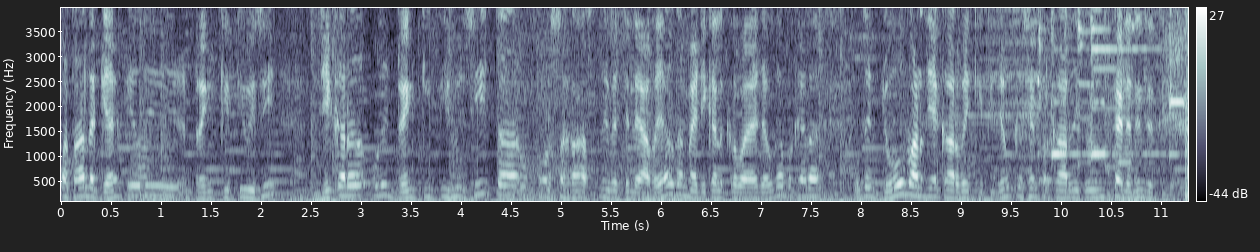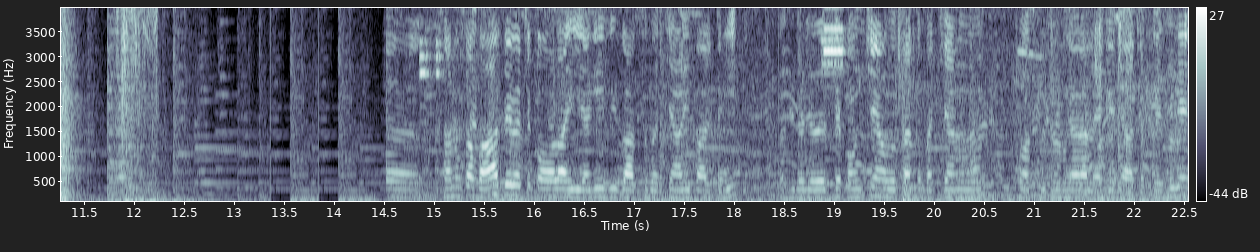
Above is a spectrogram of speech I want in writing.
ਪਤਾ ਲੱਗਿਆ ਕਿ ਉਹਦੀ ਡਰਿੰਕ ਕੀਤੀ ਹੋਈ ਸੀ। ਜੇਕਰ ਉਹਦੀ ਡਰਿੰਕ ਕੀਤੀ ਹੋਈ ਸੀ, ਤਾਂ ਉਹ ਪੁਲਿਸ ਹਿਰਾਸਤ ਦੇ ਵਿੱਚ ਲਿਆ ਹੋਇਆ, ਉਹਦਾ ਮੈਡੀਕਲ ਕਰਵਾਇਆ ਜਾਊਗਾ। ਬਕਾਇਦਾ ਉਹਦੇ ਜੋ ਬਣਦੀ ਹੈ ਕਾਰਵਾਈ ਕੀਤੀ ਜਾਊ, ਕਿਸੇ ਪ੍ਰਕਾਰ ਦੀ ਕੋਈ ਢਿੱਲ ਨਹੀਂ ਦਿੱਤੀ ਜਾਊ। ਸਾਨੂੰ ਤਾਂ ਬਾਅਦ ਦੇ ਵਿੱਚ ਕਾਲ ਆਈ ਹੈਗੀ ਵੀ ਬੱਸ ਬੱਚਿਆਂ ਵਾਲੀ ਪਲਟ ਗਈ। ਅਸੀਂ ਤਾਂ ਜਦੋਂ ਇੱਥੇ ਪਹੁੰਚੇ ਹਾਂ ਉਦੋਂ ਤੱਕ ਬੱਚਿਆਂ ਨੂੰ ਹਸਪੀਟਲ ਵਗੈਰਾ ਲੈ ਕੇ ਜਾ ਚੁੱਕੇ ਸੀਗੇ।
